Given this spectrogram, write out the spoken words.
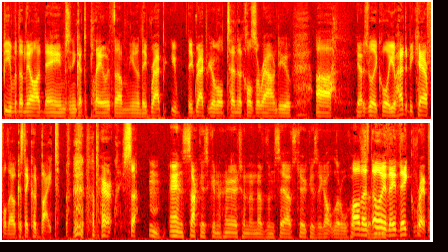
be with them. They all had names, and you got to play with them. You know, they'd wrap you, they'd wrap your little tentacles around you. Uh, It was really cool. You had to be careful though, because they could bite, apparently. So, And suckers can hurt in and of themselves too because they got little hooks. oh, that's, oh, they they grip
